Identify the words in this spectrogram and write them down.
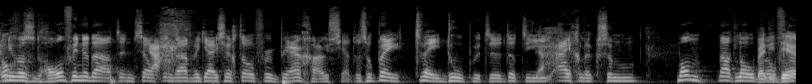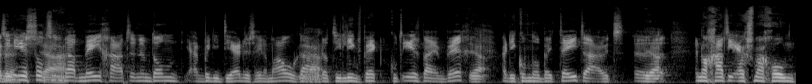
Ja, nu was het half inderdaad. En zelfs Ja. inderdaad wat jij zegt over Berghuis. Ja, dat is ook bij twee doelpunten. Dat hij Ja. eigenlijk zijn man laat lopen. Bij die of dat hij derde, in eerste instantie inderdaad meegaat. En hem dan, ja, bij die derde is helemaal raar. Ja. Dat die linksback komt eerst bij hem weg. Ja. Maar die komt dan bij Teta uit. Eh, Ja. En dan gaat hij ergens maar gewoon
